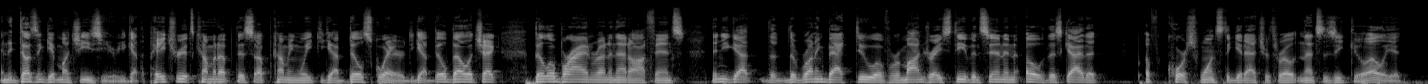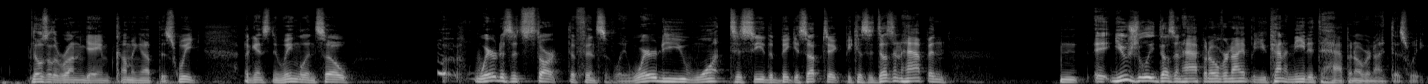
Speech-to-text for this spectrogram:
and it doesn't get much easier. You got the Patriots coming up this upcoming week. You got Bill Squared. You got Bill Belichick, Bill O'Brien running that offense. Then you got the, the running back duo of Rhamondre Stevenson and, oh, this guy that, of course, wants to get at your throat, and that's Ezekiel Elliott. Those are the run game coming up this week against New England. So, uh, where does it start defensively? Where do you want to see the biggest uptick? Because it doesn't happen it usually doesn't happen overnight, but you kind of need it to happen overnight this week.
